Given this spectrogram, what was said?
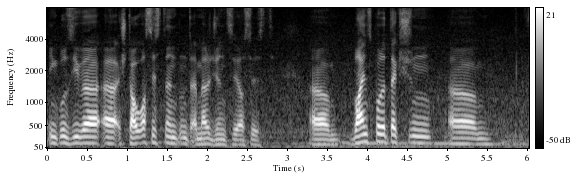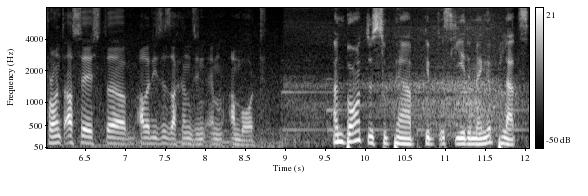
inklusive Stauassistent und Emergency Assist. Blind Spot Detection, Front Assist, alle diese Sachen sind an Bord. An Bord des Superb gibt es jede Menge Platz.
